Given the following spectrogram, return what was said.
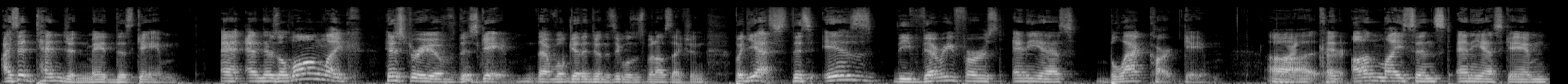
I said Tengen made this game, and, and there's a long like history of this game that we'll get into in the sequels and spin-off section. But yes, this is the very first NES Black Cart game. Uh, Black an unlicensed NES game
